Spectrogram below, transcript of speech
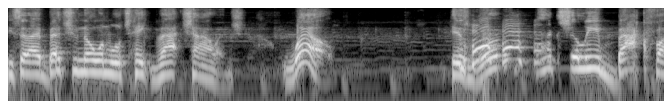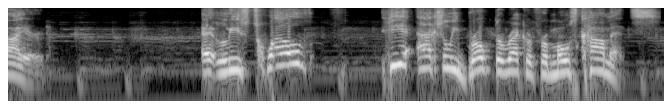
he said, I bet you no one will take that challenge. Well, his word actually backfired. At least 12, he actually broke the record for most comments.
